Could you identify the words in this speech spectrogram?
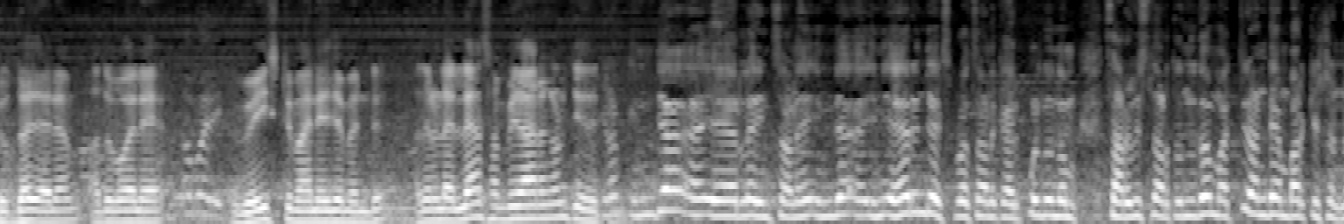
ശുദ്ധജലം അതുപോലെ വേസ്റ്റ് മാനേജ്മെന്റ് അതിനുള്ള എല്ലാ സംവിധാനങ്ങളും ചെയ്തിട്ടുണ്ട്. ഇന്ത്യ എയർലൈൻസ് ആണ് ഇന്ത്യ എയർ ഇന്ത്യ എക്സ്പ്രസ് ആണ് കരിപ്പൂരിൽ നിന്നും സർവീസ് നടത്തുന്നത്. മറ്റ് രണ്ട് എംബാർക്കേഷൻ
